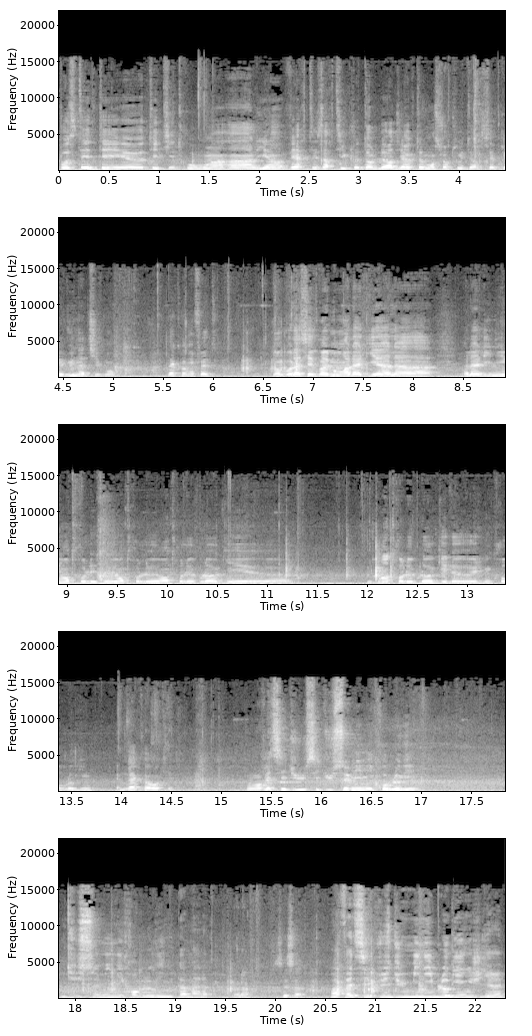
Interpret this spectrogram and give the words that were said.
poster tes, euh, tes titres ou au moins un lien vers tes articles Tumblr directement sur Twitter. C'est prévu nativement. D'accord. En fait. Donc voilà, c'est vraiment à la, à la, à la lignée entre les deux, entre le, entre le blog et euh, entre le blog et le, et le microblogging. D'accord, ok. Donc en fait c'est du, c'est du semi-microblogging. Du semi-microblogging, pas mal. Voilà. C'est ça. En fait, c'est plus du mini-blogging, je dirais.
